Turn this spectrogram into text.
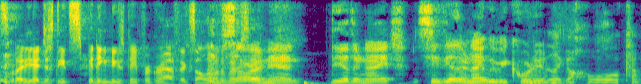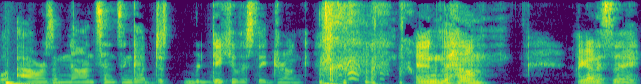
that's what I need. I just need spinning newspaper graphics all over I'm the website. sorry, man. The other night, see, the other night we recorded like a whole couple hours of nonsense and got just ridiculously drunk. and um, I gotta say,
